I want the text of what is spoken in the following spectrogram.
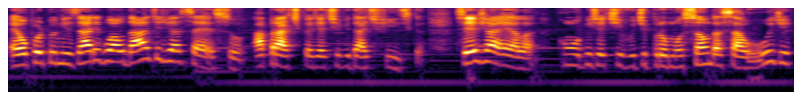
é, oportunizar igualdade de acesso à prática de atividade física, seja ela com o objetivo de promoção da saúde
